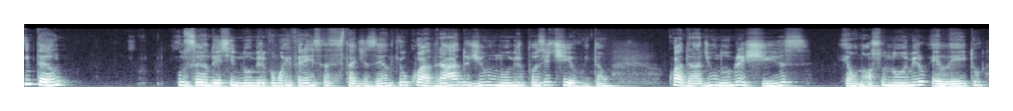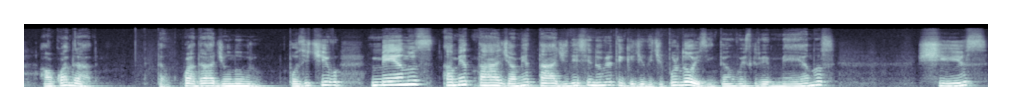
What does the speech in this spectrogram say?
Então, usando esse número como referência, você está dizendo que o quadrado de um número positivo. Então, quadrado de um número é x, é o nosso número eleito ao quadrado. Então, quadrado de um número positivo menos a metade. A metade desse número tem que dividir por 2. Então, vou escrever menos x,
